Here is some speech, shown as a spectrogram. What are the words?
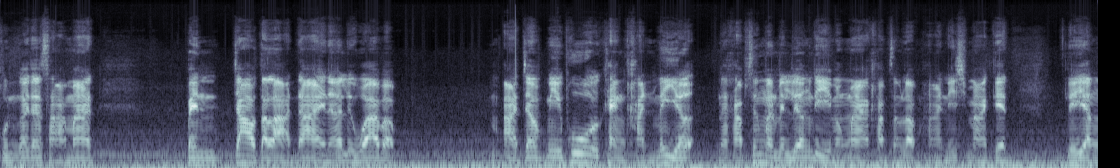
คุณก็จะสามารถเป็นเจ้าตลาดได้นะ หรือว่าแบบอาจจะมีผู้แข่งขันไม่เยอะนะครับ ซึ่งมันเป็นเรื่องดีมาก ๆ ครับสำหรับหา niche market หรืออย่าง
